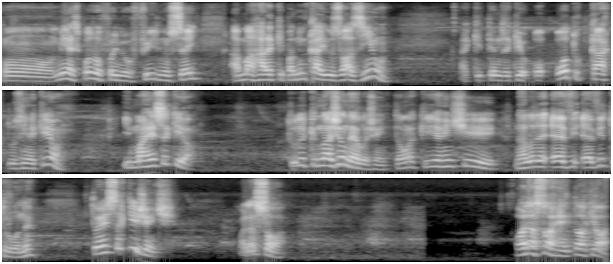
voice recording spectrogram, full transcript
com minha esposa ou foi meu filho, não sei, amarrar aqui para não cair os vasinhos. Aqui temos aqui outro cactozinho aqui, ó, e mais esse aqui, ó. Tudo aqui na janela, gente. Então aqui a gente, na realidade é, é vitrô, né? Então é isso aqui, gente. Olha só. Olha só, gente, então aqui, ó.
